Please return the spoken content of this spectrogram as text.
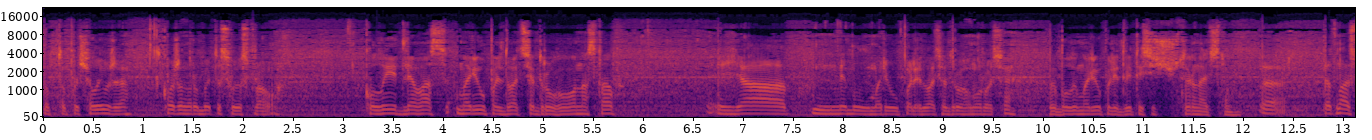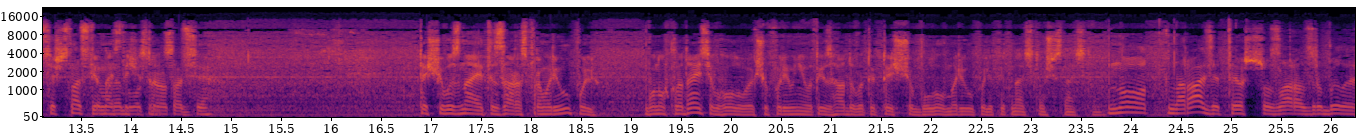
Тобто почали вже кожен робити свою справу. Коли для вас Маріуполь 22-го настав? Я не був у Маріуполі у 22-му році. Ви були в Маріуполі 2014-му. Е, 15-16 у мене було три ротації. Те, що ви знаєте зараз про Маріуполь, воно вкладається в голову, якщо порівнювати і згадувати те, що було в Маріуполі 15-16? Ну наразі те, що зараз зробили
